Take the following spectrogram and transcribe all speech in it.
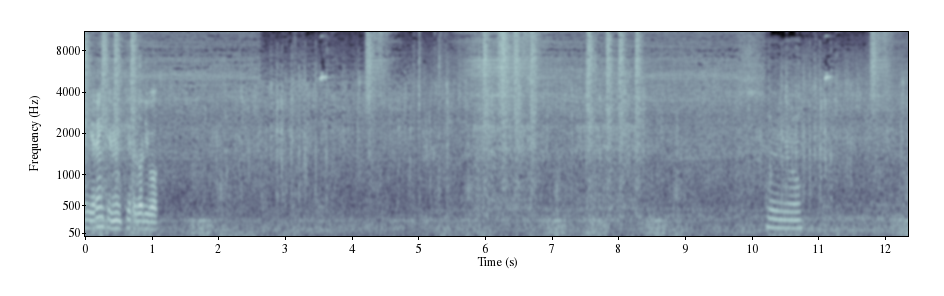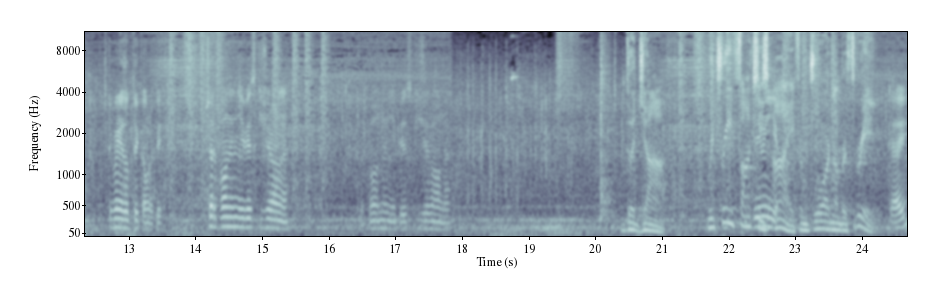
Ej, rękę mi upierdoliło. No. Tego nie dotykam lepiej. Czerwony, niebieski, zielony. Czerwony, niebieski, zielony. Good job. Retrieve Foxy's eye from drawer number three. Okej.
